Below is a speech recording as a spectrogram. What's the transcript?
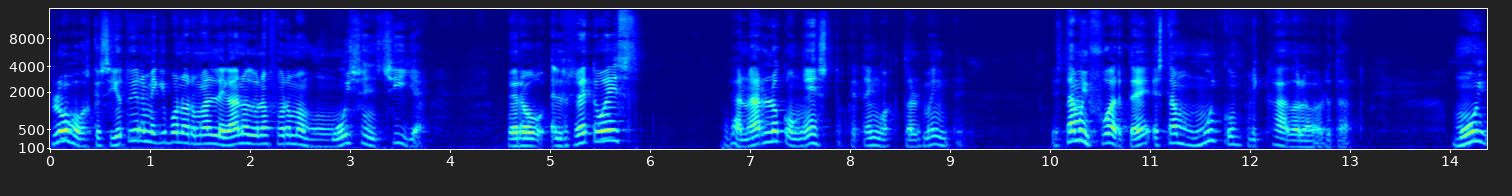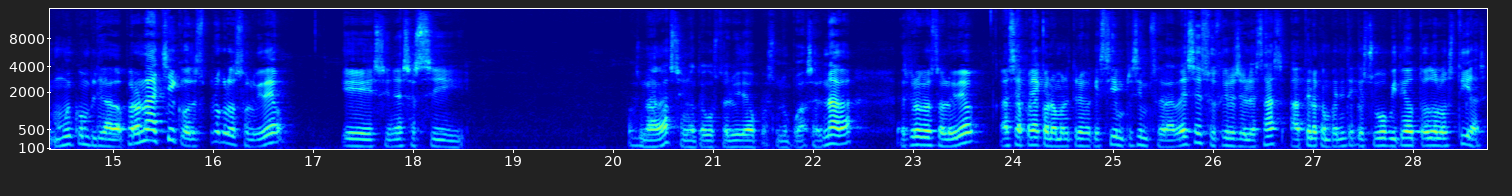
flojos, que si yo tuviera mi equipo normal le gano de una forma muy sencilla. Pero el reto es ganarlo con esto que tengo actualmente. Está muy fuerte, ¿eh? está muy complicado, la verdad. Muy, muy complicado. Pero nada, chicos, espero que os el video. Y si no es así, pues nada, si no te gusta el video, pues no puedo hacer nada. Espero que os guste el video. Así apoya con la monitoreo que siempre, siempre se agradece. Suscríbete si les das. Hazte la campanita que subo video todos los días.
